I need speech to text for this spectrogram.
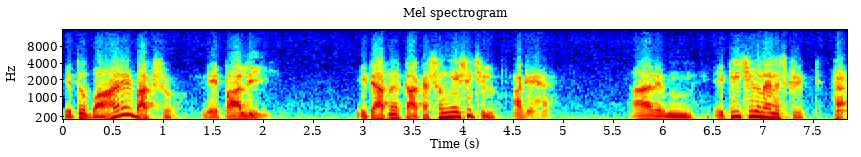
এ তো বাহারের বাক্স। নেপালি। এটা আপনার কাকার সঙ্গে এসেছিল? আগে হ্যাঁ। আর উম, এতেই ছিল ম্যানুস্ক্রিপ্ট হ্যাঁ।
